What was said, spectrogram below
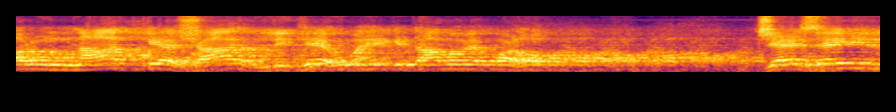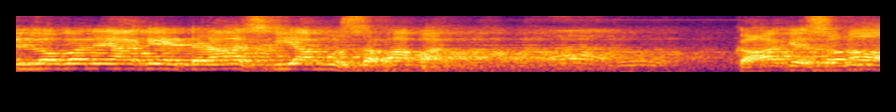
और उन नात के अशार लिखे हुए हैं किताबों में पढ़ो। जैसे ही लोगों ने आगे एतराज़ किया मुस्तफ़ा पर, कहा कि सुनो,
